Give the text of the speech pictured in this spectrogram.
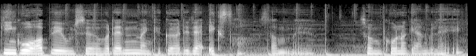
give en god oplevelse, og hvordan man kan gøre det der ekstra, som, øh, som kunder gerne vil have. Ikke?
